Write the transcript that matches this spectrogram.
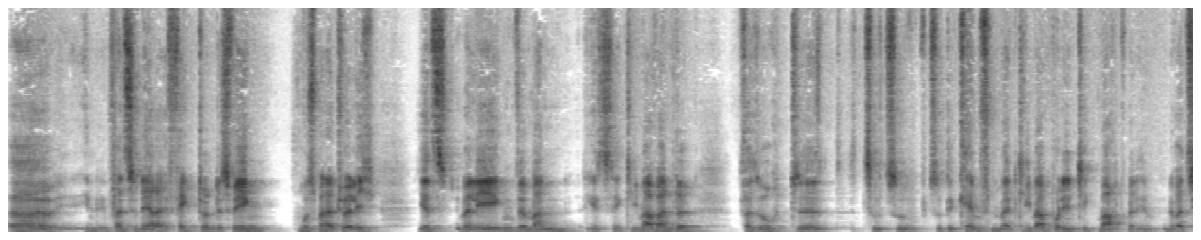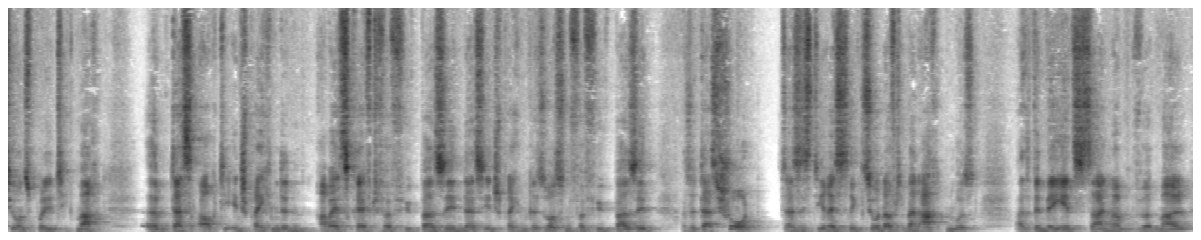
äh, inflationäre Effekte. Und deswegen muss man natürlich jetzt überlegen, wenn man jetzt den Klimawandel versucht äh, zu, zu, zu bekämpfen, man Klimapolitik macht, man Innovationspolitik macht, äh, dass auch die entsprechenden Arbeitskräfte verfügbar sind, dass die entsprechenden Ressourcen verfügbar sind. Also das schon. Das ist die Restriktion, auf die man achten muss. Also wenn wir jetzt sagen, man wird mal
